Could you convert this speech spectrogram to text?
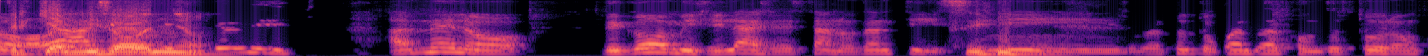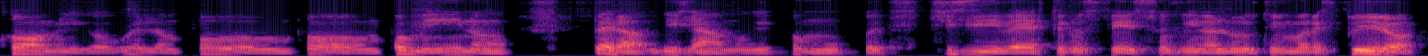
per chi ha perché bisogno, almeno dei comici là ce ne stanno sì, tantissimi, soprattutto quando ecco un dottore o un comico, quello un po', un po', un po' meno, però diciamo che comunque ci si diverte lo stesso fino all'ultimo respiro.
